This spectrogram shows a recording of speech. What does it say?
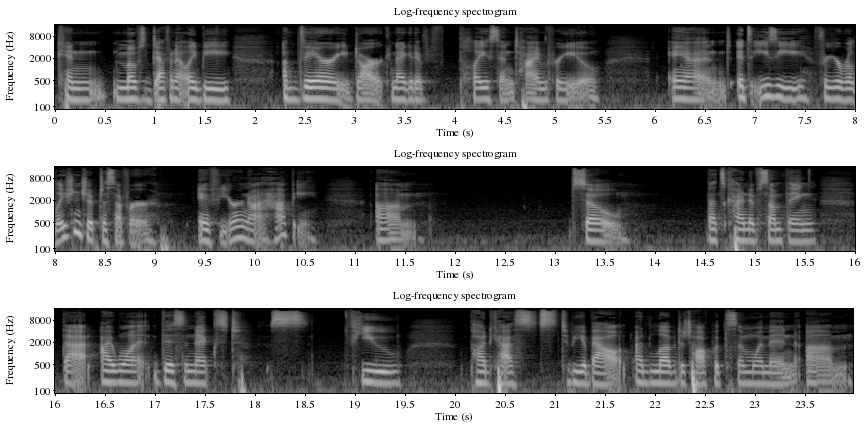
can most definitely be a very dark, negative place and time for you. And it's easy for your relationship to suffer if you're not happy. Um, so that's kind of something that I want this next few podcasts to be about. I'd love to talk with some women um,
